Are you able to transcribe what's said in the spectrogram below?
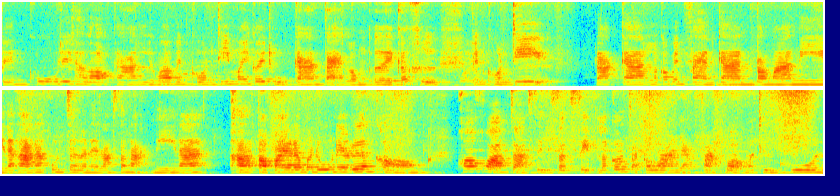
เป็นคู่ที่ทะเลาะกัน หรือว่าเป็นคนที่ไม่ค่อยถูกกันแต่ลงเอยก็คือเป็นคนที่รักกันแล้วก็เป็นแฟนกันประมาณนี้นะคะ ถ้าคุณเจอในลักษณะนี้นะคะต่อไปเรามาดูในเรื่องของข้อความจากสิ่งศักดิ์สิทธิ์แล้วก็จักรวาลอยากฝากบอกมาถึงคุณ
